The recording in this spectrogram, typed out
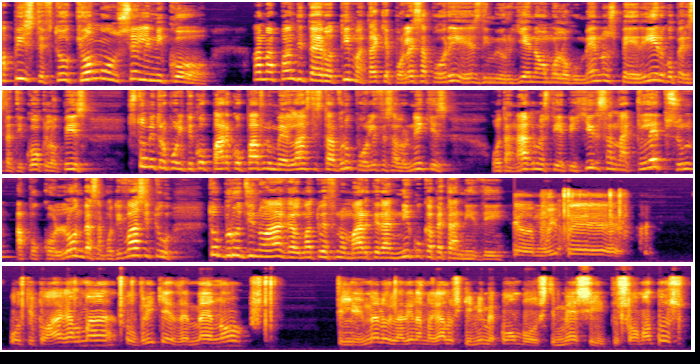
Απίστευτο κι όμως ελληνικό. Αναπάντητα ερωτήματα και πολλές απορίες δημιουργεί ένα ομολογουμένος περίεργο περιστατικό κλοπής στο Μητροπολιτικό Πάρκο Παύλου Μελά στη Σταυρούπολη Θεσσαλονίκης όταν άγνωστοι επιχείρησαν να κλέψουν, αποκολλώντας από τη βάση του, το μπρούτζινο άγαλμα του εθνομάρτυρα Νίκου Καπετανίδη. Ε, μου είπε ότι το άγαλμα το βρήκε δεμένο, τυλιγμένο δηλαδή ένα μεγάλο σκηνή με κόμπο στη μέση του σώματος,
